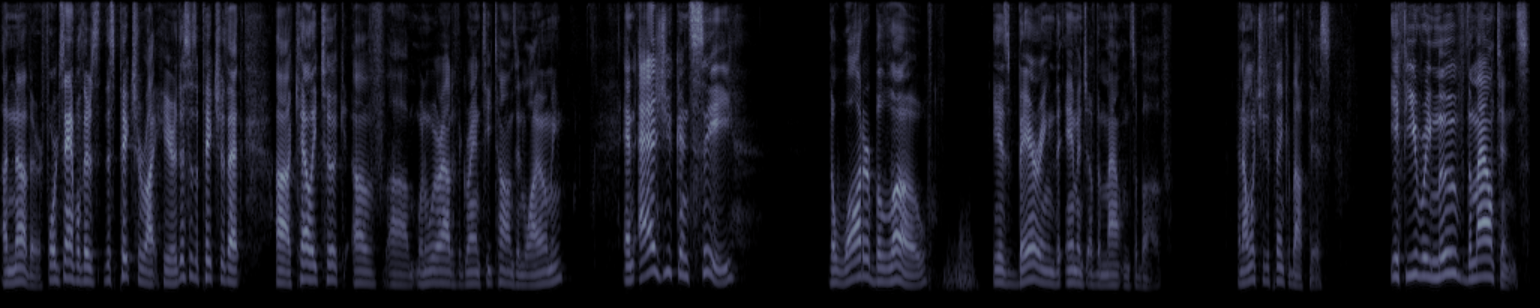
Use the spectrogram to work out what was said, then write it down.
another. For example, there's this picture right here. This is a picture that uh, Kelly took of um, when we were out at the Grand Tetons in Wyoming. And as you can see, the water below is bearing the image of the mountains above. And I want you to think about this. If you remove the mountains,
